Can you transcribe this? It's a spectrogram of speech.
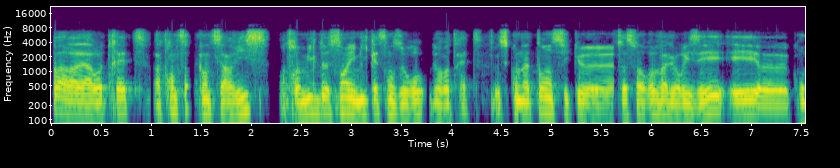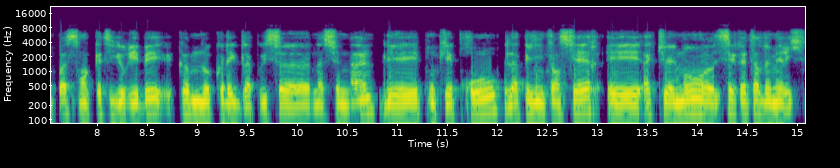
part à la retraite à 35 ans de service, entre 1200 et 1400 euros de retraite. Ce qu'on attend, c'est que ça soit revalorisé et euh, qu'on passe en catégorie B comme nos collègues de la police euh, nationale, les pompiers pros, la pénitentiaire et actuellement euh, les secrétaires de mairie.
